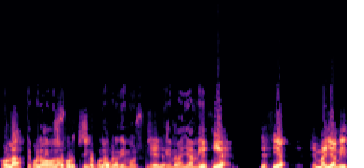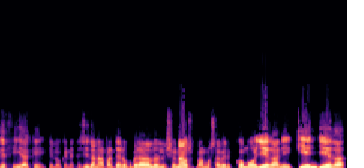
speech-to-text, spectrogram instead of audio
hola, te hola, perdimos. hola, perdimos. Bien, Que en. Miami, Decía, decía, en Miami decía que, que lo que necesitan, aparte de recuperar a los lesionados, vamos a ver cómo llegan y quién llega.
